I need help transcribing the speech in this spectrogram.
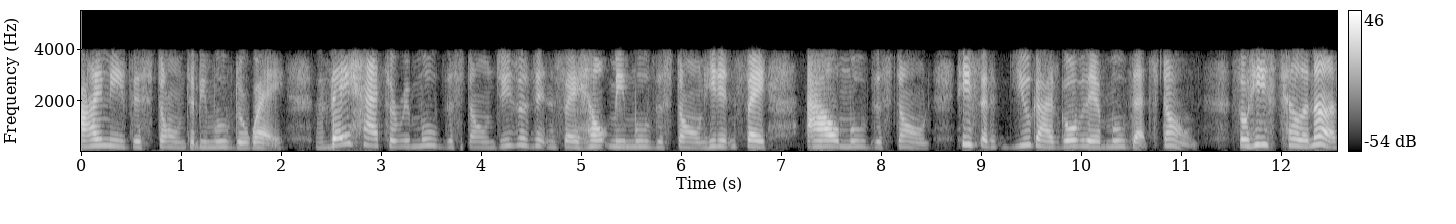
I need this stone to be moved away. They had to remove the stone. Jesus didn't say, Help me move the stone. He didn't say, I'll move the stone. He said, You guys go over there and move that stone. So he's telling us,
